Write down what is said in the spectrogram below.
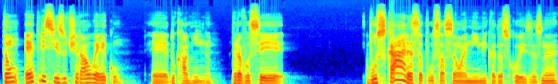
Então é preciso tirar o ego é, do caminho para você buscar essa pulsação anímica das coisas, né?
